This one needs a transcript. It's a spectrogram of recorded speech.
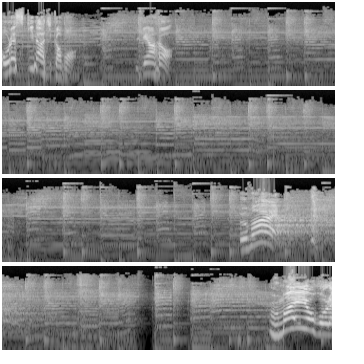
う。俺好きな味かも。いきましょう。うまい。うまいよ、これ。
